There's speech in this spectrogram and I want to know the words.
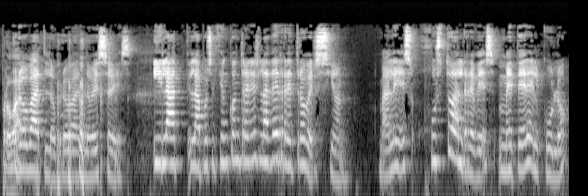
probad. Probadlo, probadlo, eso es. Y la, la posición contraria es la de retroversión, ¿vale? Es justo al revés, meter el culo.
